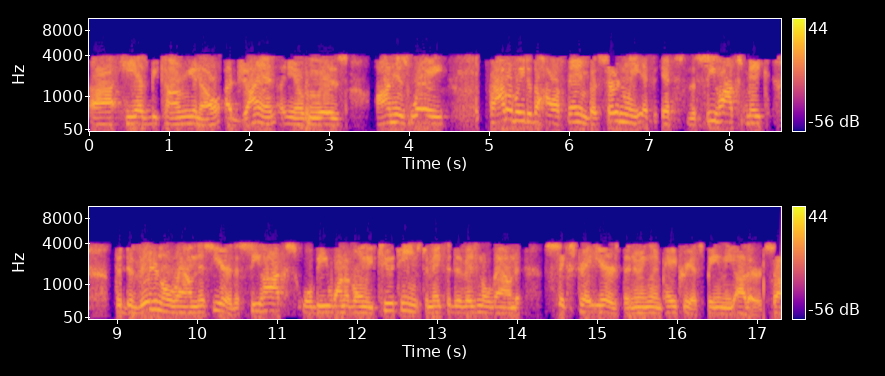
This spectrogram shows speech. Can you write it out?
uh, he has become, you know, a giant, you know, who is on his way probably to the Hall of Fame, but certainly if if the Seahawks make the divisional round this year, the Seahawks will be one of only two teams to make the divisional round six straight years, the New England Patriots being the other. So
